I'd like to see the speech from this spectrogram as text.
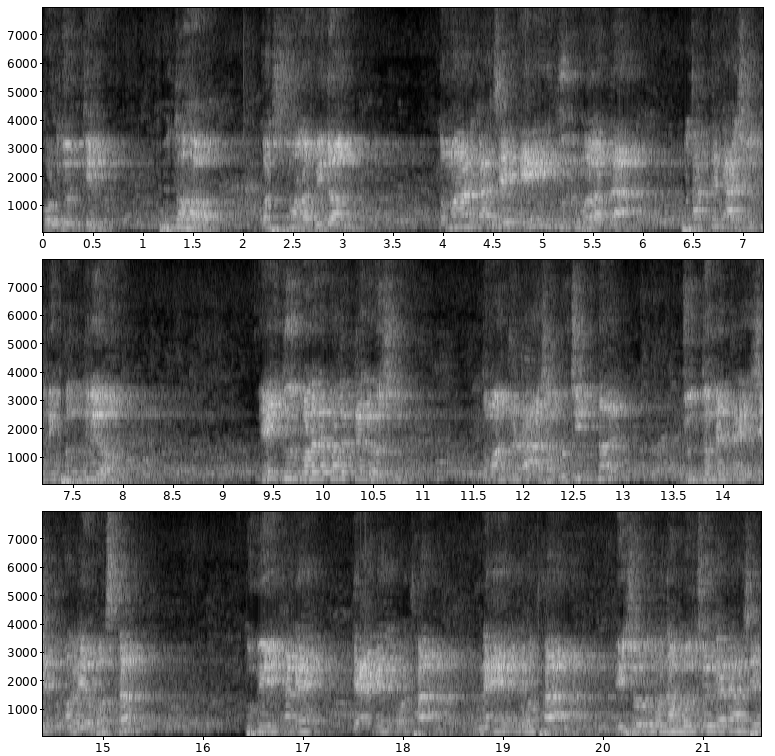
অর্জুনকে কুতহ কসমল বিদন তোমার কাছে এই দুর্বলতা কোথা থেকে আসলো তুমি ক্ষত্রিয় এই দুর্বলতা কোথা থেকে আসলো তোমার তো এটা আসা উচিত নয়। যুদ্ধক্ষেত্রে এসে তোমার এই অবস্থা। তুমি এখানে ত্যাগের কথা, ন্যায়ের কথা, এইসবের কথা বলছো এখানে আসে।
